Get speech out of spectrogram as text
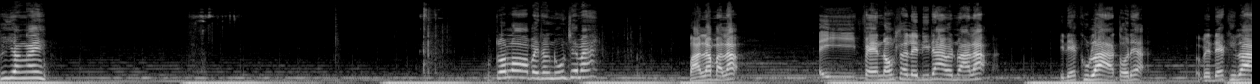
คือยังไงผมต้องล่อไปทางนู้นใช่ไหมมาแล้วมาแล้วไอแฟนน้องซาเลนีน่ามันมาแล้วไอเด็กคูล่าตัวเนี้ยมันเป็นเด็กคูล่า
